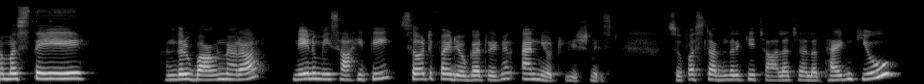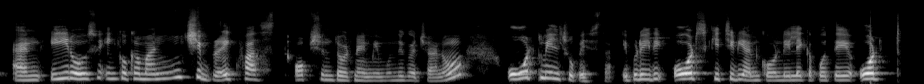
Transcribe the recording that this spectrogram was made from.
నమస్తే. అందరూ బాగున్నారా? నేను మీ Sahiti certified yoga trainer and nutritionist so first అందరికీ చాలా చాలా థ్యాంక్ యూ అండ్ ఈరోజు ఇంకొక మంచి బ్రేక్ఫాస్ట్ ఆప్షన్ తోటి నేను మీ ముందుకు వచ్చాను. ఓట్ మీల్ చూపిస్తాను ఇప్పుడు ఇది ఓట్స్ కిచిడి అనుకోండి లేకపోతే ఓట్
